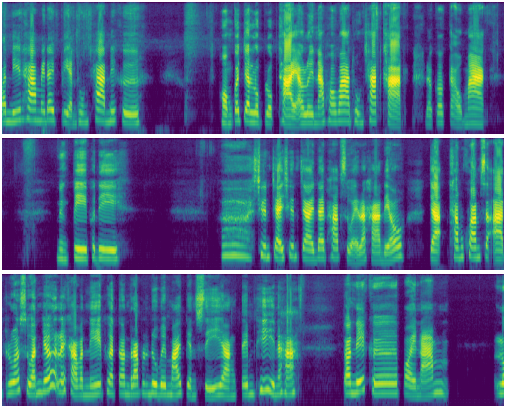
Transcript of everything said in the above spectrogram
วันนี้ถ้าไม่ได้เปลี่ยนธงชาตินี่คือ หอมก็จะหลบหลบถ่ายเอาเลยนะ เพราะว่าธงชาติขาดแล้วก็เก่ามากหนึ่งปีพอดีชื่นใจชื่นใจได้ภาพสวยแล้วค่ะ เดี๋ยว จะทำความสะอาดรั้วสวนเยอะเลยค่ะ วันนี้เพื่อต้อนรับฤดูใบไม้เปลี่ยนสีอย่างเต็มที่นะคะ ตอนนี้คือปล่อยน้ำล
